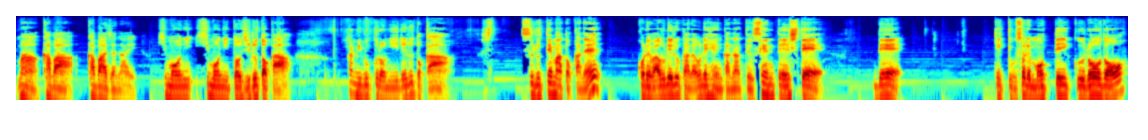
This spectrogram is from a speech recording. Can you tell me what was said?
まあカバー、カバーじゃない。紐に、紐に閉じるとか、紙袋に入れるとか、する手間とかね。これは売れるかな、売れへんかなっていう選定して、で、結局それ持っていく労働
